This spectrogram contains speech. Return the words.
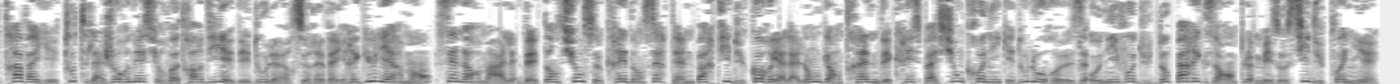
travaillez toute la journée sur votre ordi et des douleurs se réveillent régulièrement, c'est normal, des tensions se créent dans certaines parties du corps et à la longue entraînent des crispations chroniques et douloureuses, au niveau du dos par exemple, mais aussi du poignet.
